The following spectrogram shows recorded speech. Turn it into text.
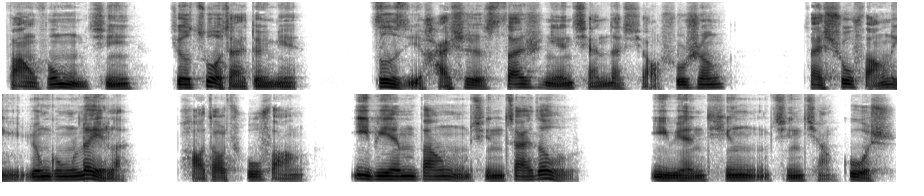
仿佛母亲就坐在对面，自己还是三十年前的小书生，在书房里用功累了，跑到厨房，一边帮母亲摘豆子，一边听母亲讲故事。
